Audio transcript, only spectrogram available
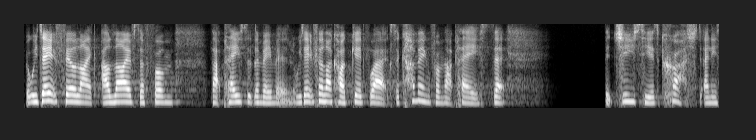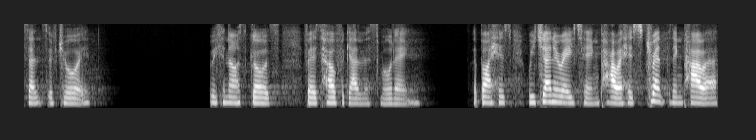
but we don't feel like our lives are from that place at the moment. We don't feel like our good works are coming from that place, that, that duty has crushed any sense of joy. We can ask God for his help again this morning. That by his regenerating power, his strengthening power,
